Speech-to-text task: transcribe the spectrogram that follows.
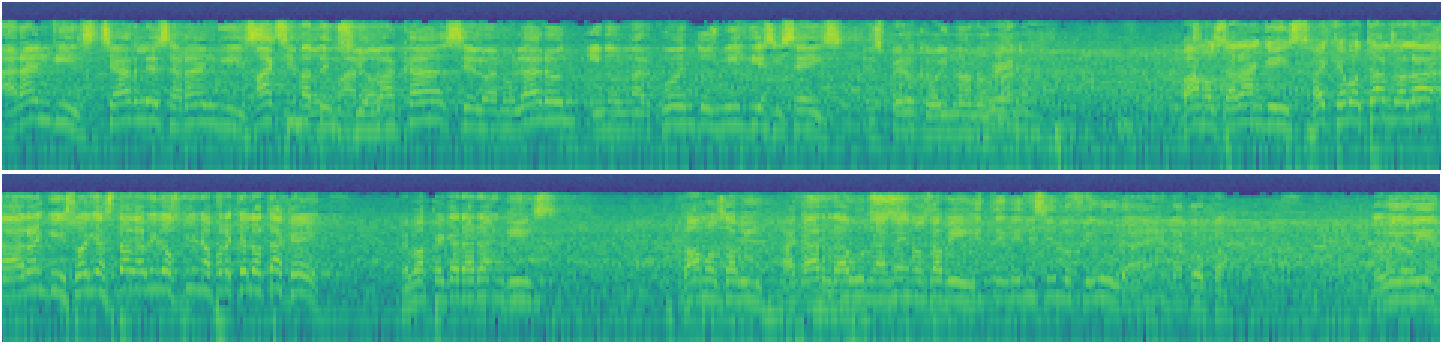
Aranguis, Charles Aranguis. Máxima Nos tensión. marcó acá, se lo anularon y nos marcó en 2016. Espero que hoy no nos Bueno. marque. Vamos Aranguis, hay que botarlo a Aranguis, ahí está David Ospina para que lo ataque. Le va a pegar Aranguis. Vamos David, agarra una al menos David. Este viene siendo figura ¿eh? en la Copa. Lo veo bien.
